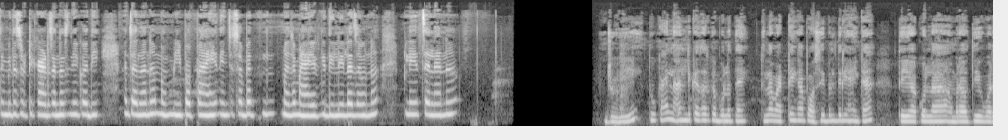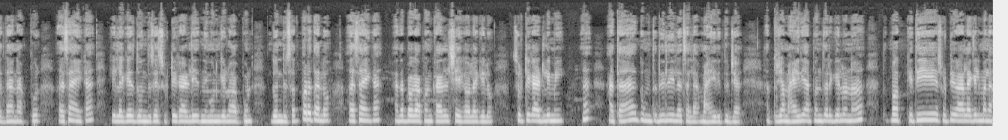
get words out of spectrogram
तुम्ही तर सुट्टी काढतानाच नाही कधी. चला ना मम्मी पप्पा आहे त्यांच्यासोबत माझ्या माहेरी दिल्लीला जाऊ ना. प्लीज चला ना. जुई तू काय लहान लेकासारखं बोलत आहे? तुला वाटते का पॉसिबल तरी आहे का? ते अकोला अमरावती वर्धा नागपूर असं आहे का? की लगेच दोन दिवसात सुट्टी काढली निघून गेलो आपण दोन दिवसात परत आलो असं आहे का? आता बघ आपण काल शेगावला गेलो. सुट्टी काढली मी हां? आता तुमचं दिल्लीला चला माहेरी तुझ्या. तुझ्या माहेरी आपण जर गेलो ना तर मग किती सुट्टी व्हायला लागेल मला?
